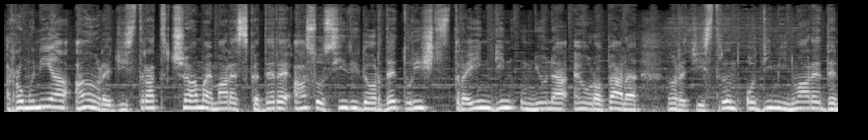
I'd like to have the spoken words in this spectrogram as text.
România a înregistrat cea mai mare scădere a sosirilor de turiști străini din Uniunea Europeană, înregistrând o diminuare de 90%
